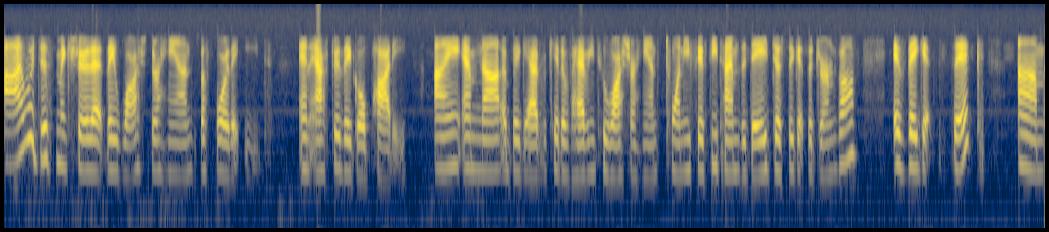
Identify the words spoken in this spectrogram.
I would just make sure that they wash their hands before they eat and after they go potty. I am not a big advocate of having to wash our hands 20, 50 times a day just to get the germs off. If they get sick, um,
